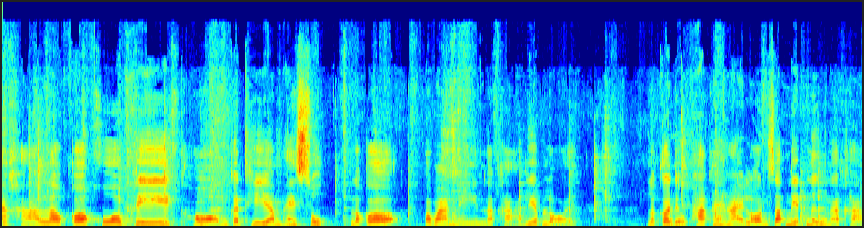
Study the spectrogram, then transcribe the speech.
นะคะ เราก็คั่วพริกหอมกระเทียมให้สุกแล้วก็ประมาณนี้นะคะเรียบร้อย แล้วก็เดี๋ยวพักให้หายร้อนสักนิดนึงนะคะ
